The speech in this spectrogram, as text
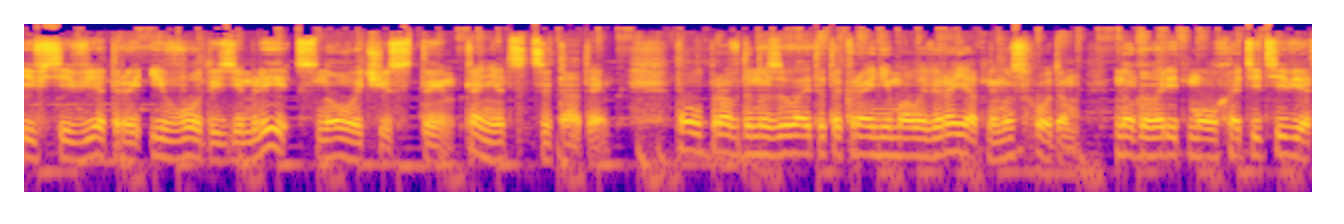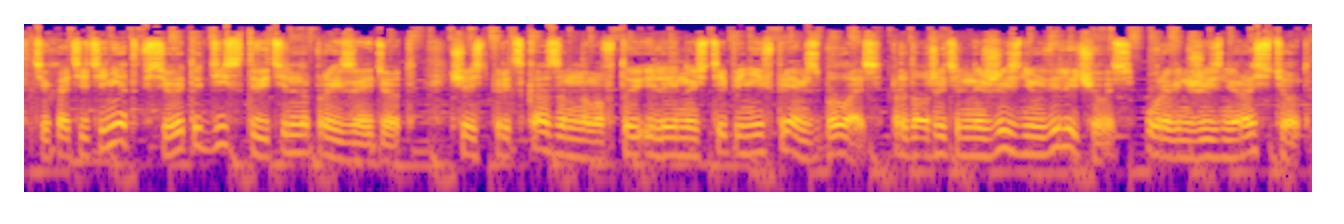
и все ветры и воды Земли снова чисты. Конец цитаты. Пол, правда, называет это крайне маловероятным исходом, но говорит, мол, хотите верьте, хотите нет, все это действительно произойдет. Часть предсказанного в той или иной степени и впрямь сбылась. Продолжительность жизни увеличилась, уровень жизни растет.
